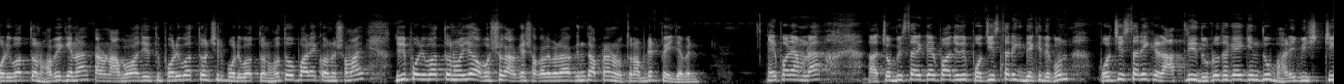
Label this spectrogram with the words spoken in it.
পরিবর্তন হবে কি না কারণ আবহাওয়া যেহেতু পরিবর্তনশীল, পরিবর্তন হতেও পারে কোনো সময়। যদি পরিবর্তন হয়ে যায়, অবশ্যই কালকে সকালবেলা কিন্তু আপনারা নতুন আপডেট পেয়ে যাবেন। এরপরে আমরা চব্বিশ তারিখের পর যদি পঁচিশ তারিখ দেখি, দেখুন, পঁচিশ তারিখ রাত্রি দুটো থেকে কিন্তু ভারী বৃষ্টি,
